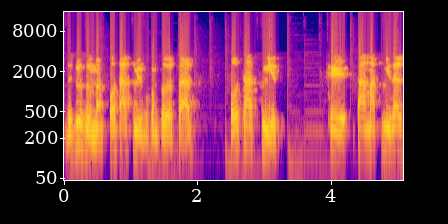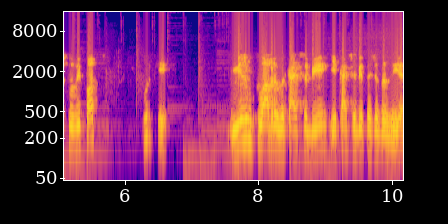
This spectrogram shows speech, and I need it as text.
das duas, uma, ou está a assumir que o computador sabe, ou está a assumir que está a maximizar as suas hipóteses. Porquê? Mesmo que tu abras a caixa B e a caixa B esteja vazia.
